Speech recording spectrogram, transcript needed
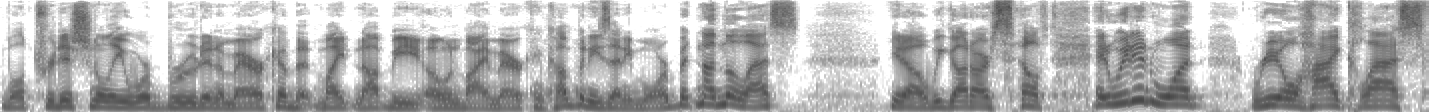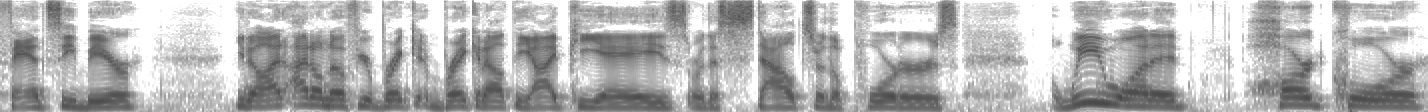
well, traditionally were brewed in America, but might not be owned by American companies anymore. But nonetheless, you know, we got ourselves, and we didn't want real high class fancy beer. You know, I, I don't know if you're break, breaking out the IPAs or the stouts or the porters. We wanted hardcore,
